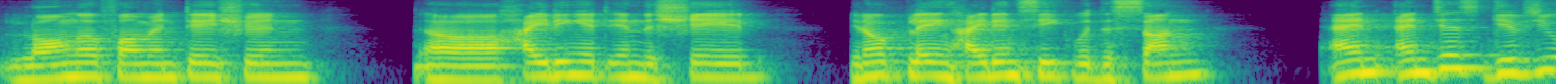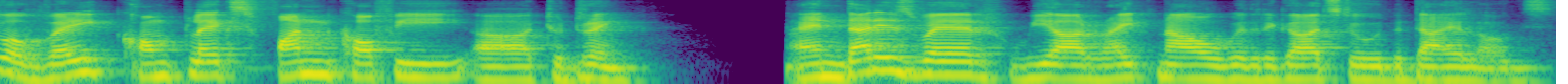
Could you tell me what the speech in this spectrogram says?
longer fermentation, uh, hiding it in the shade, you know, playing hide and seek with the sun, and and just gives you a very complex, fun coffee uh, to drink. And that is where we are right now with regards to the dialogues.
